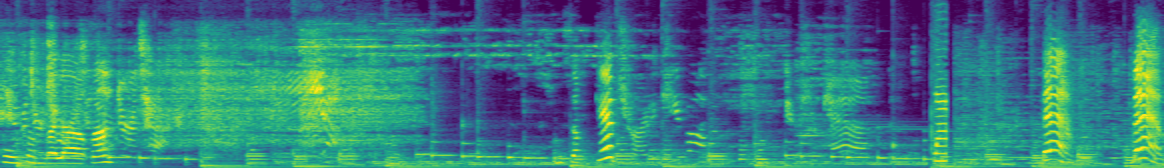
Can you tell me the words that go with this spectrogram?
Pusang gala ka. Ang sakit! Bam! Bam!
